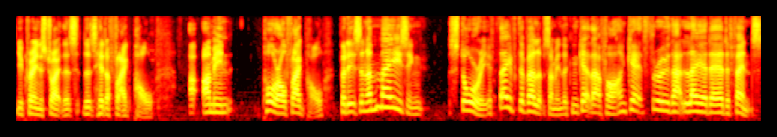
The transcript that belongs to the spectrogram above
Ukrainian strike that's that's hit a flagpole, I, I mean, poor old flagpole, but it's an amazing story. If they've developed something that can get that far and get through that layered air defense,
